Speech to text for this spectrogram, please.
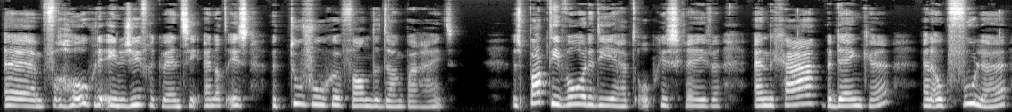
um, verhoogde energiefrequentie. En dat is het toevoegen van de dankbaarheid. Dus pak die woorden die je hebt opgeschreven en ga bedenken en ook voelen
